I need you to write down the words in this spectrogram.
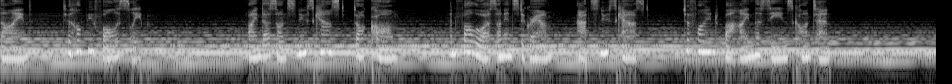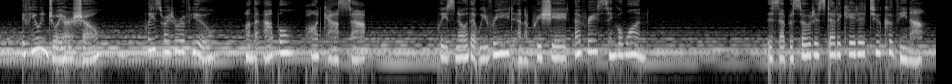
Designed to help you fall asleep. Find us on snoozecast.com and follow us on Instagram at snoozecast to find behind the scenes content. If you enjoy our show, please write a review on the Apple Podcasts app. Please know that we read and appreciate every single one. This episode is dedicated to Kavina,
